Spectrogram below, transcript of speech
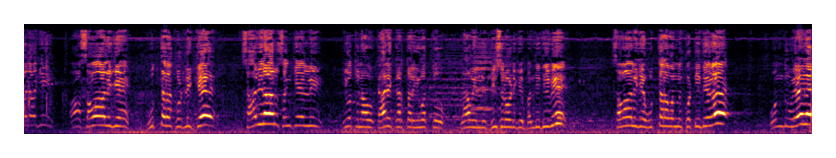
ಹಾಗಾಗಿ ಆ ಸವಾಲಿಗೆ ಉತ್ತರ ಕೊಡಲಿಕ್ಕೆ ಸಾವಿರಾರು ಸಂಖ್ಯೆಯಲ್ಲಿ ಇವತ್ತು ನಾವು ಕಾರ್ಯಕರ್ತರು ಇವತ್ತು ನಾವು ಇಲ್ಲಿ ಬೀಸು ರೋಡ್ಗೆ ಬಂದಿದ್ದೀವಿ. ಸವಾಲಿಗೆ ಉತ್ತರವನ್ನು ಕೊಟ್ಟಿದ್ದೇವೆ. ಒಂದು ವೇಳೆ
